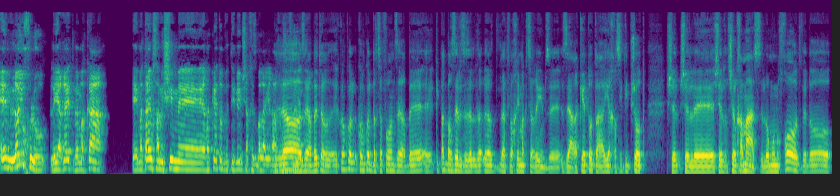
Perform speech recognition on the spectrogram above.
הם לא יוכלו ליירט במכה 250 אה, אה, רקטות וטילים שהחיזבאללה יירה. לא, זה הרבה יותר, קודם כל, קודם כל בצפון זה הרבה, כיפת ברזל זה לטווחים הקצרים, זה, זה הרקטות היחסית טיפשות של, של, של, של חמאס, לא מונחות ולא...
